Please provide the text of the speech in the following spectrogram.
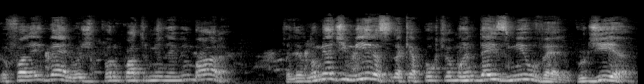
eu falei, velho, hoje foram 4 mil negros embora. Entendeu? Não me admira se daqui a pouco tiver morrendo 10 mil, velho, por dia.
